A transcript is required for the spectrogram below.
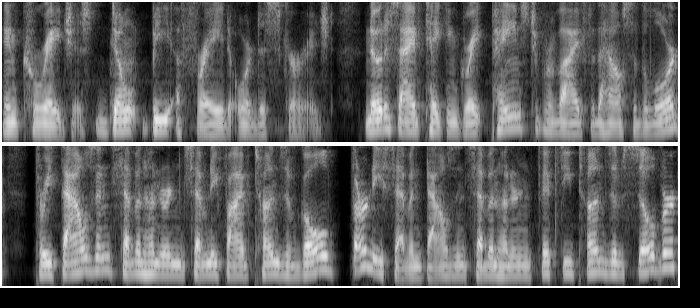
and courageous. Don't be afraid or discouraged. Notice I have taken great pains to provide for the house of the Lord 3,775 tons of gold, 37,750 tons of silver,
